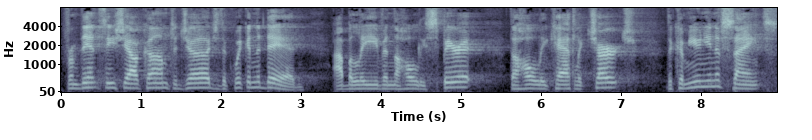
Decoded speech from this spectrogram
From thence he shall come to judge the quick and the dead. I believe in the Holy Spirit, the holy Catholic Church, the communion of saints,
